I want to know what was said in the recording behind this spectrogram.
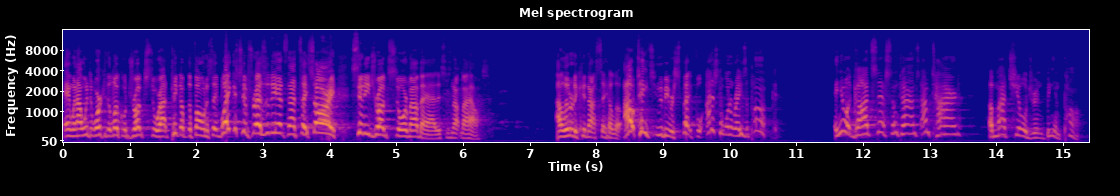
And when I went to work at the local drugstore, I'd pick up the phone and say Blankenship's residence, and I'd say, sorry, city drugstore, my bad. This is not my house. I literally could not say hello. I'll teach you to be respectful. I just don't want to raise a punk. And you know what God says sometimes? I'm tired of my children being punks.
